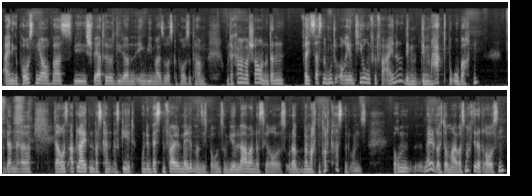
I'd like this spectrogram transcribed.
einige posten ja auch was, wie Schwerte, die dann irgendwie mal sowas gepostet haben. Und da kann man mal schauen. Und dann, vielleicht ist das eine gute Orientierung für Vereine, dem, dem Markt beobachten und dann äh, daraus ableiten, was kann, was geht. Und im besten Fall meldet man sich bei uns und wir labern das hier raus. Oder man macht einen Podcast mit uns. Warum meldet euch doch mal? Was macht ihr da draußen?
